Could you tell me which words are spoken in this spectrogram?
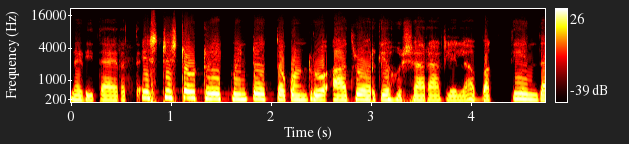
ನಡೀತಾ ಇರುತ್ತೆ. ಎಷ್ಟೆಷ್ಟೋ ಟ್ರೀಟ್ಮೆಂಟ್ ತಗೊಂಡ್ರು ಆದ್ರೂ ಅವ್ರಿಗೆ ಹುಷಾರಾಗ್ಲಿಲ್ಲ. ಭಕ್ತಿಯಿಂದ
